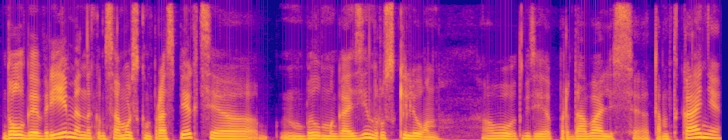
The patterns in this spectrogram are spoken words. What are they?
Долгое время на Комсомольском проспекте э, был магазин «Русский лен», вот, где продавались э, там ткани.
